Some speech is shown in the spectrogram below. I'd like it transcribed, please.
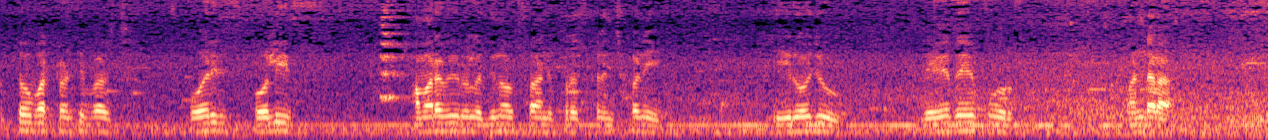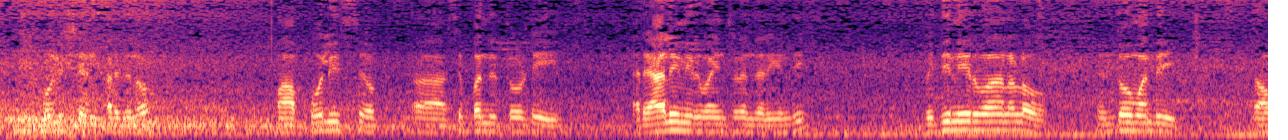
October twenty first police police అమరవీరుల దినోత్సవాన్ని పురస్కరించుకొని ఈరోజు జయదేవ్పూర్ మండల పోలీస్ స్టేషన్ పరిధిలో మా పోలీస్ సిబ్బందితోటి ర్యాలీ నిర్వహించడం జరిగింది. విధి నిర్వహణలో ఎంతోమంది తమ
